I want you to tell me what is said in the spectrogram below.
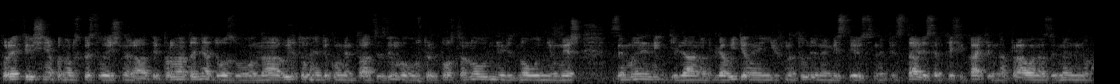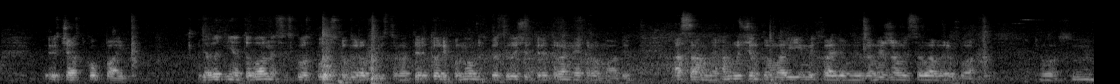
Проєкт рішення Панорської селищної ради про надання дозволу на виготовлення документації землеустрою по встановленню відновленню меж земельних ділянок для виділення їх натурі на місцевості на підставі сертифікатів на право на земельну е, частку пай. Для ведення товарно сільськогосподарського виробництва на території Пановницької селищної територіальної громади, а саме Ганущенко Марії Михайлівни за межами села Верба, Голосуємо.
